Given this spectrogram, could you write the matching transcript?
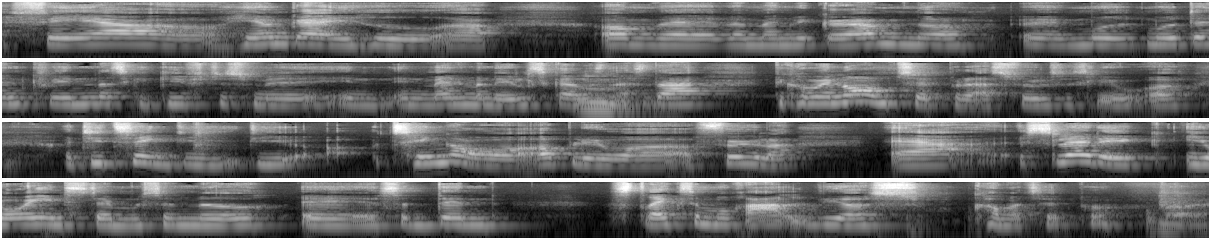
affære og hævngørighed og om, hvad, hvad man vil gøre når, øh, mod, mod den kvinde, der skal giftes med en, en mand, man elsker. Mm. Altså, der, vi kommer enormt tæt på deres følelsesliv, og, og de ting, de, de tænker over, oplever og føler, er slet ikke i overensstemmelse med øh, sådan den strikse moral, vi også kommer tæt på. Nej.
